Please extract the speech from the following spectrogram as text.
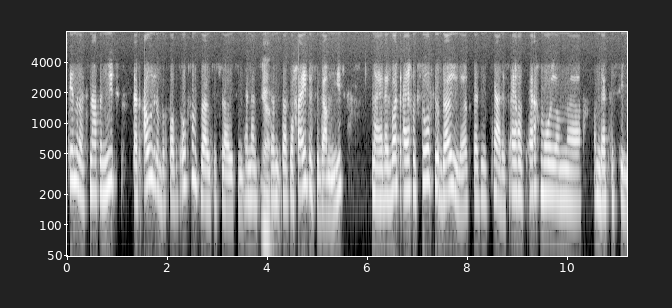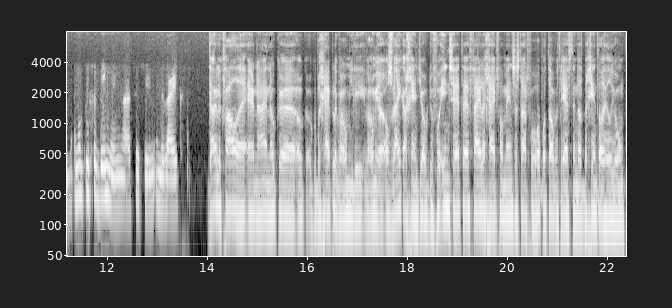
kinderen snappen niet dat ouderen bijvoorbeeld ook soms buitensluiten. En dan, Ja. dan- dat begrijpen ze dan niet. Nou ja, dat wordt eigenlijk zoveel duidelijk. Dat is, ja, dat is eigenlijk erg mooi om, eh, om dat te zien. En ook die verbinding eh, te zien in de wijk. Duidelijk verhaal, eh, Erna. En ook, eh, ook, ook begrijpelijk waarom, jullie, waarom je als wijkagent je ook ervoor inzet. Hè. Veiligheid van mensen staat voorop wat dat betreft. En dat begint al heel jong.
